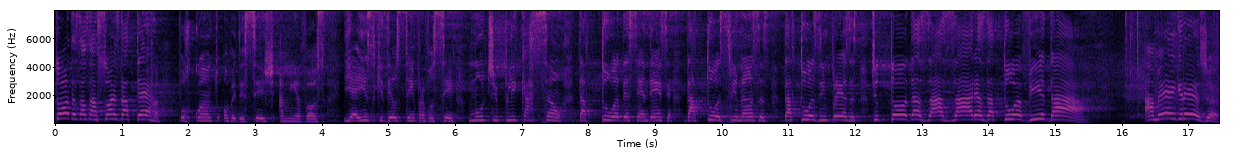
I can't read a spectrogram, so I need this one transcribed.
todas as nações da terra, porquanto obedeceste a minha voz. E é isso que Deus tem para você: multiplicação da tua descendência, das tuas finanças, das tuas empresas, de todas as áreas da tua vida. Amém, igreja?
